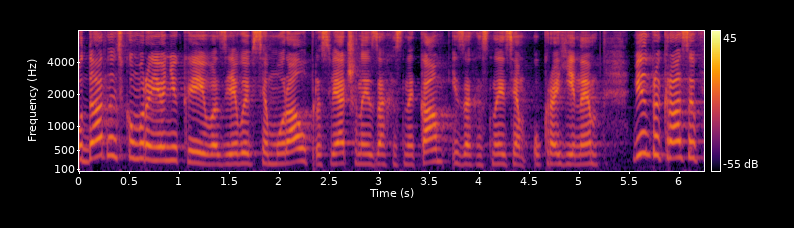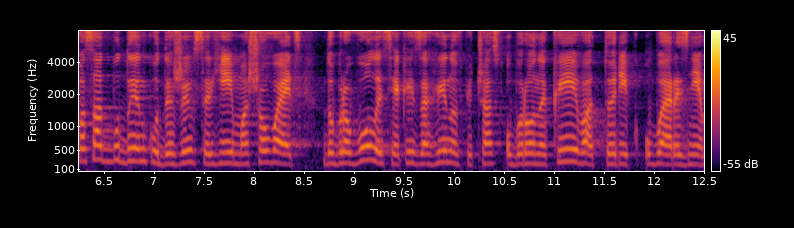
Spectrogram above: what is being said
У Дарницькому районі Києва з'явився мурал, присвячений захисникам і захисницям України. Він прикрасив фасад будинку, де жив Сергій Машовець, доброволець, який загинув під час оборони Києва торік у березні.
